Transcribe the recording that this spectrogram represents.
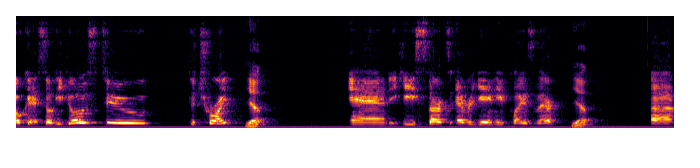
Okay, so he goes to Detroit Yep. and he starts every game he plays there. Yep. Uh,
